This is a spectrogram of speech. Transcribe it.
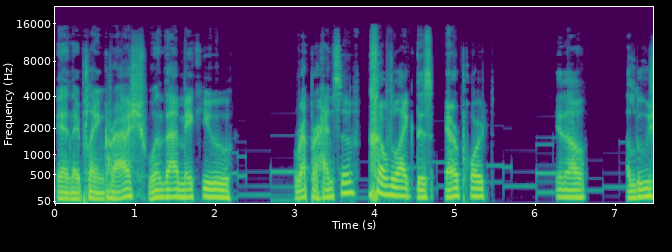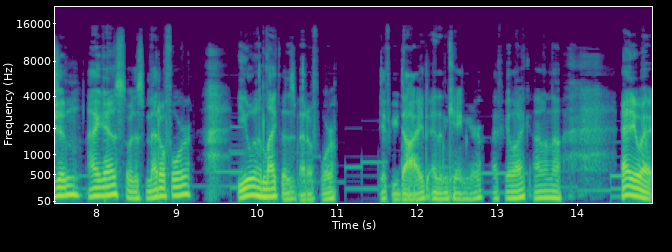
in a plane crash? Wouldn't that make you reprehensive of like this airport, you know, illusion, I guess, or this metaphor? You wouldn't like this metaphor if you died and then came here. I feel like I don't know. Anyway,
